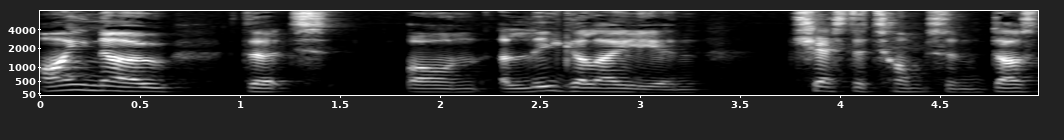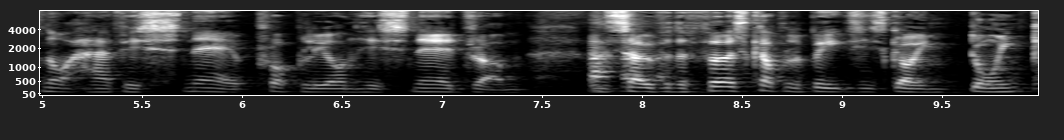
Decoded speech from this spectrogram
I know that on Illegal Alien, Chester Thompson does not have his snare properly on his snare drum, and so for the first couple of beats, it's going doink.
